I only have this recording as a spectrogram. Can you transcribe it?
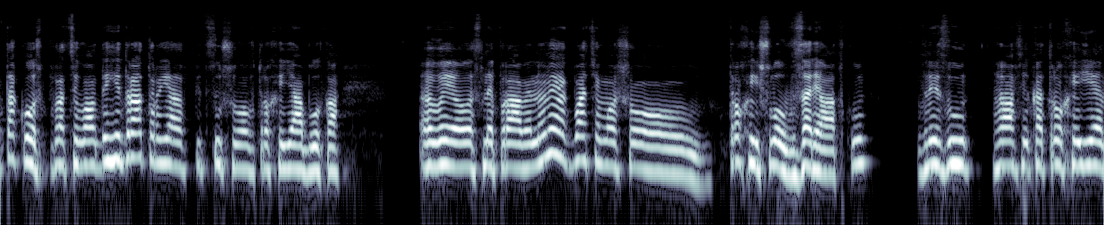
також працював дегідратор, я підсушував трохи яблука. Виявилось неправильно. Ну, як бачимо, що трохи йшло в зарядку. Внизу графіка трохи є.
